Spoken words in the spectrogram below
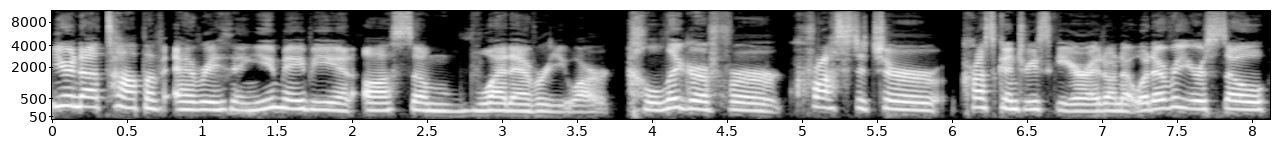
you're not top of everything. You may be an awesome whatever you are, calligrapher, cross stitcher, cross country skier, I don't know, whatever you're so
